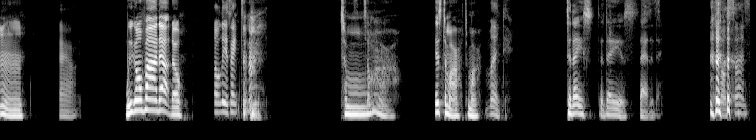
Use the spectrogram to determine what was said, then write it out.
mm, Child. we gonna find out though Oh, Liz, ain't tonight. tomorrow. It's tomorrow. Tomorrow. Monday. Today's today is Saturday. So Sunday.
